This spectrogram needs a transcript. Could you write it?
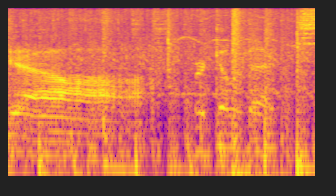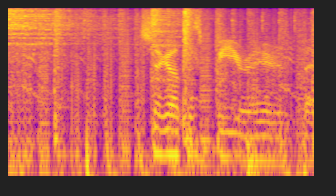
Yeah, we're coming back. Check out this beat right here.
